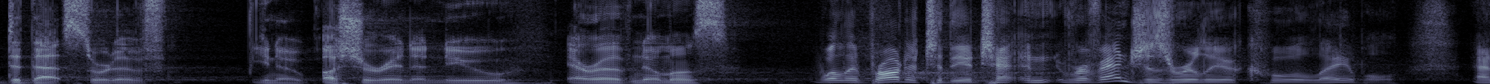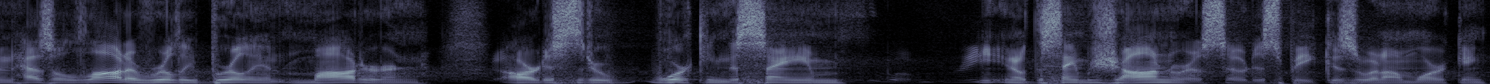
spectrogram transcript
did that sort of, you know, usher in a new era of Nommos? Well, it brought it to the attention. Revenge is really a cool label and has a lot of really brilliant modern artists that are working the same, you know, the same genre, so to speak, is what I'm working.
